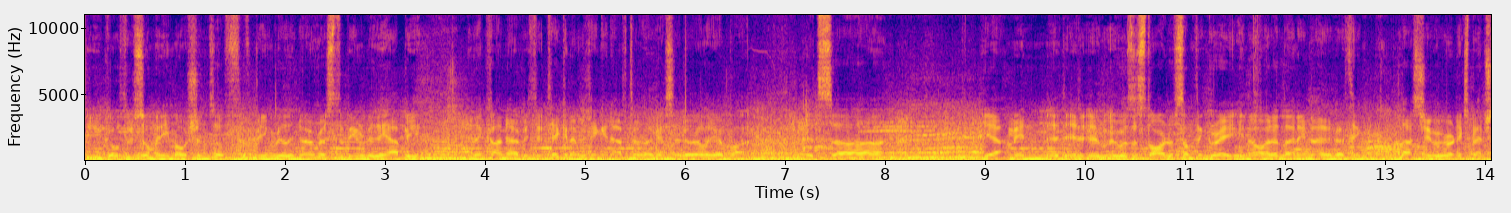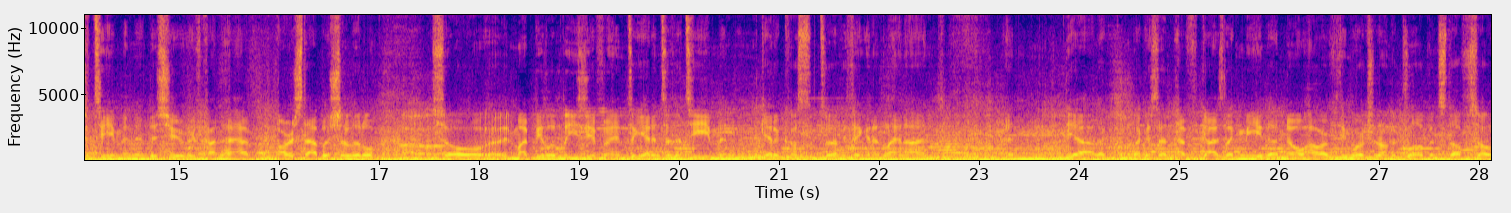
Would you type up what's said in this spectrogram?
you go through so many emotions of, of, being really nervous to being really happy, and then kind of everything, taking everything in after, like I said earlier. But it's uh, yeah, I mean, it, it, it, was a start of something great. You know, at Atlanta United, I think last year we were an expansion team, and then this year we've kind of have are established a little, so it might be a little easier for him to get into the team and get accustomed to everything in Atlanta and and yeah, like like I said, have guys like me that know how everything works around the club and stuff. So,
